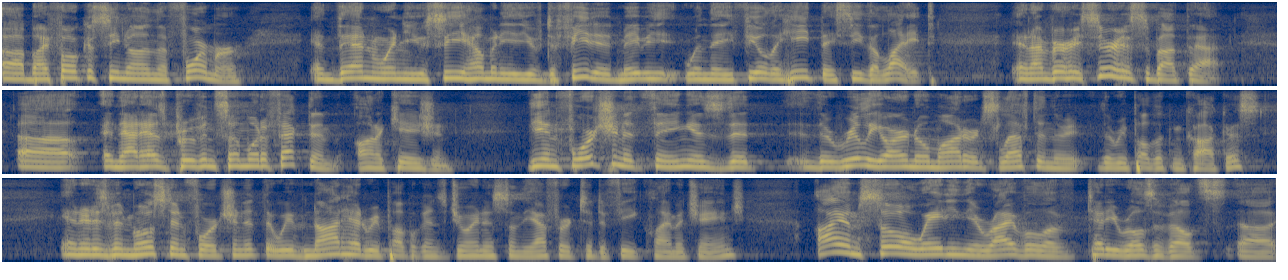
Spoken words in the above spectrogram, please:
Uh, by focusing on the former. And then when you see how many you've defeated, maybe when they feel the heat, they see the light. And I'm very serious about that. Uh, and that has proven somewhat effective on occasion. The unfortunate thing is that there really are no moderates left in the, the Republican caucus. And it has been most unfortunate that we've not had Republicans join us in the effort to defeat climate change. I am so awaiting the arrival of Teddy Roosevelt's, uh,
